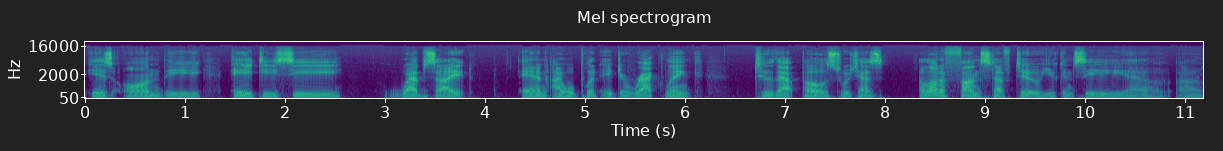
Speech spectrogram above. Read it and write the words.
is on the ATC website. And I will put a direct link to that post, which has a lot of fun stuff too. You can see, uh, uh,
